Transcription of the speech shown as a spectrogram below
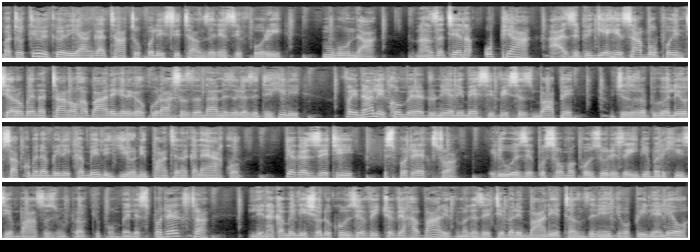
Matokeo ikiwa ni Yanga tatu polisi Tanzania sifuri. Mgunda tunaanza tena upya, azipigia hesabu pointi 45. Habari katika kurasa za ndani za gazeti hili. Fainali kombe la dunia ni Messi vs Mbappe, mchezo utapigwa leo saa 12 kamili jioni. Pate nakala yako ya gazeti Sport Extra ili uweze kusoma kwa uzuri zaidi habari hizi ambazo zimepewa kipaumbele. Sport Extra linakamilisha udukuzi wa vichwa vya habari vya magazeti mbalimbali ya Tanzania Jumapili ya leo.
